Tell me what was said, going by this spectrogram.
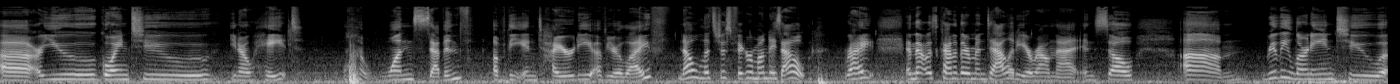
uh, are you going to, you know, hate one seventh of the entirety of your life. No, let's just figure Mondays out, right? And that was kind of their mentality around that. And so, um, really learning to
